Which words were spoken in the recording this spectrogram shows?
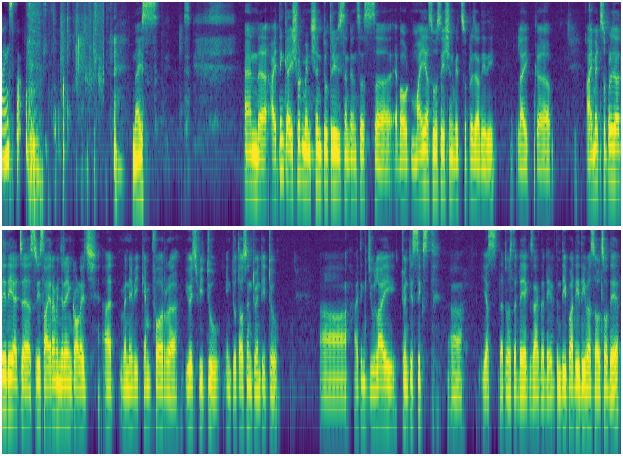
thanks பா nice. And uh, i think i should mention two three sentences uh, about my association with supraja didi. Like uh, I met Supraja Didi at uh, Sri Sairam Engineering College at, when we came for uh, UHV2 in 2022. Uh, I think July 26th. Uh, yes, that was the day, exact the day. Then Deepa Didi was also there.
